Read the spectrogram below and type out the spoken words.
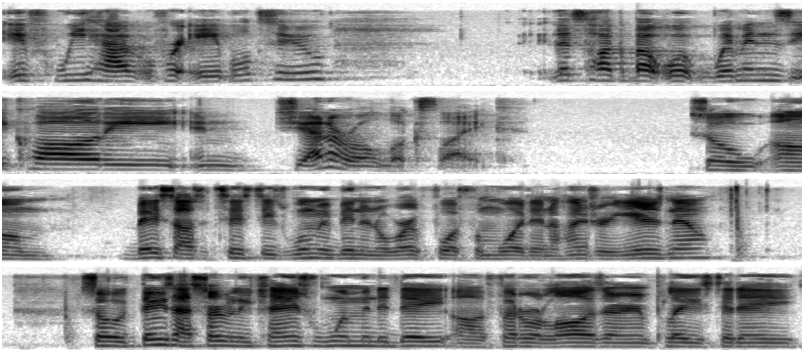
if we have, if we're able to, let's talk about what women's equality in general looks like. So, um, based on statistics, women have been in the workforce for more than 100 years now. So things have certainly changed for women today. Uh, federal laws are in place today.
